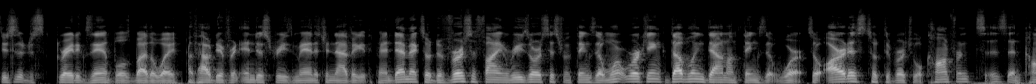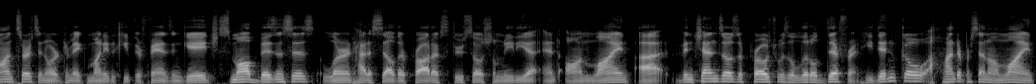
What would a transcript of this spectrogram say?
are just great examples, by the way, of how different industries managed to navigate the pandemic. So, diversifying resources from things that weren't working, doubling down on things that were. So, artists took to virtual conferences and concerts in order to make money to keep their fans engaged. Small businesses learned how to sell their products through social media and online. Uh, Vincenzo's approach was a little different. He didn't go 100% online,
